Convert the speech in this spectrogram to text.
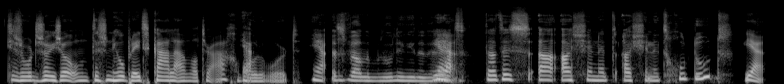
Het is, worden sowieso, het is een heel breed scala aan wat er aangeboden wordt. Ja, dat is wel de bedoeling inderdaad. Ja, dat is uh, als, je het, als je het goed doet, ja.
